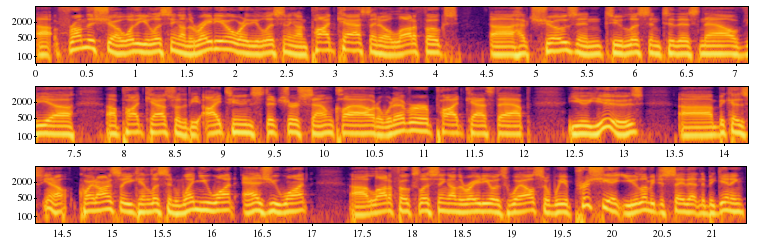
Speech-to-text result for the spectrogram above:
uh, from the show, whether you're listening on the radio or whether you're listening on podcasts. I know a lot of folks uh, have chosen to listen to this now via uh, podcast, whether it be iTunes, Stitcher, SoundCloud, or whatever podcast app you use. Uh, because, you know, quite honestly, you can listen when you want, as you want. Uh, a lot of folks listening on the radio as well. So we appreciate you. Let me just say that in the beginning.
